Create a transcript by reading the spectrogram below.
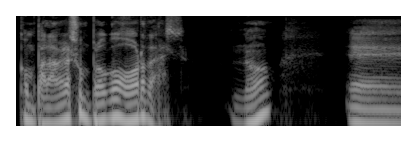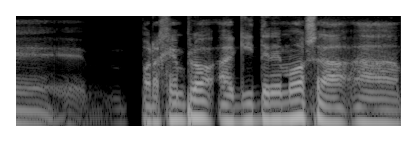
con palabras un poco gordas, ¿no? Por ejemplo, aquí tenemos a,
